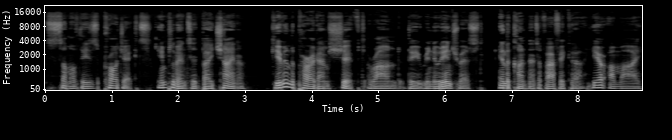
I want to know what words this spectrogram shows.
some of these projects implemented by China. Given the paradigm shift around the renewed interest in the continent of Africa, here are my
